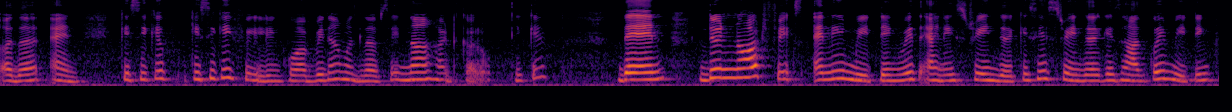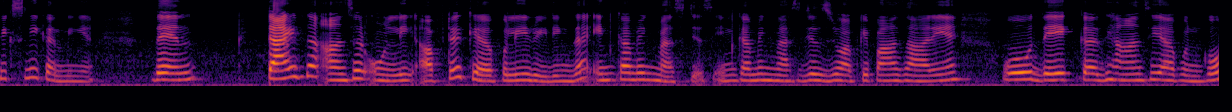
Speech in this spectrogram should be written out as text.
other end. किसी के, किसी की फीलिंग को आप बिना मतलब से ना हट करो, ठीक है? Then do not fix any meeting with any stranger किसी स्ट्रेंजर के साथ कोई मीटिंग फिक्स नहीं करनी है। Then type the answer only after carefully reading the incoming messages incoming messages जो आपके पास आ रहे हैं वो देख कर ध्यान से आप उनको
